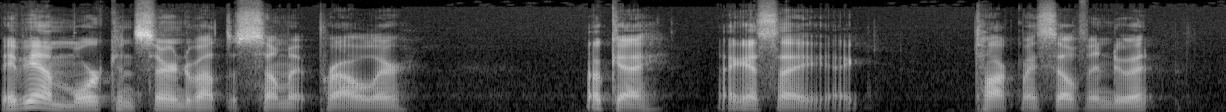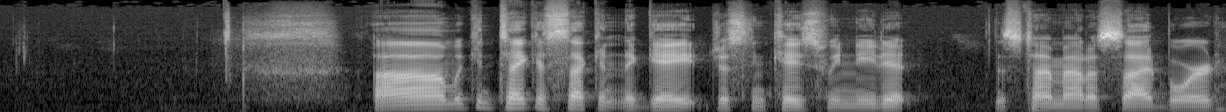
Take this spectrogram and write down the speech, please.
Maybe I'm more concerned about the Summit Prowler. Okay. I guess I, I talk myself into it. Um, we can take a second negate just in case we need it. This time out of sideboard.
